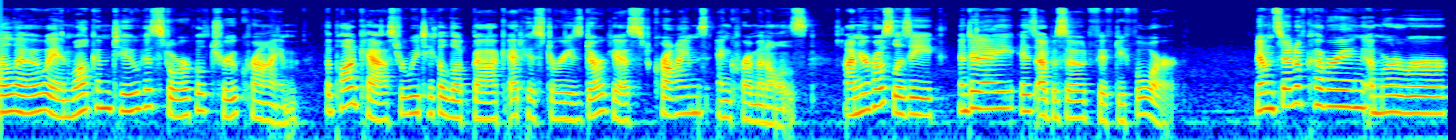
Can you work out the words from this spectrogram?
Hello, and welcome to Historical True Crime, the podcast where we take a look back at history's darkest crimes and criminals. I'm your host, Lizzie, and today is episode 54. Now, instead of covering a murderer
